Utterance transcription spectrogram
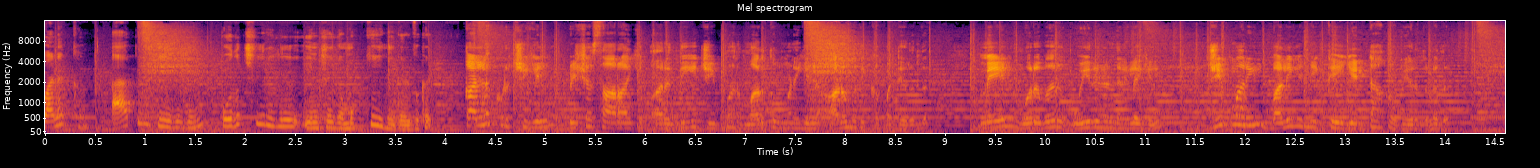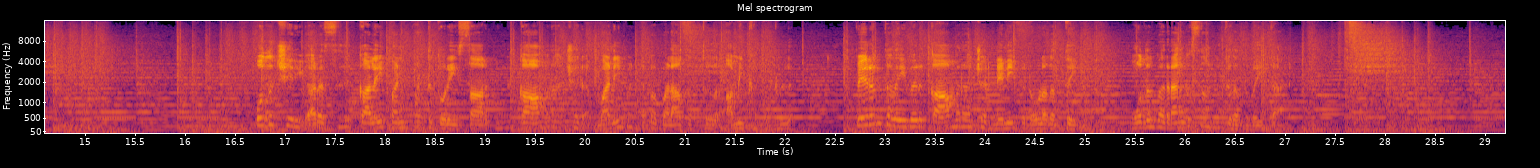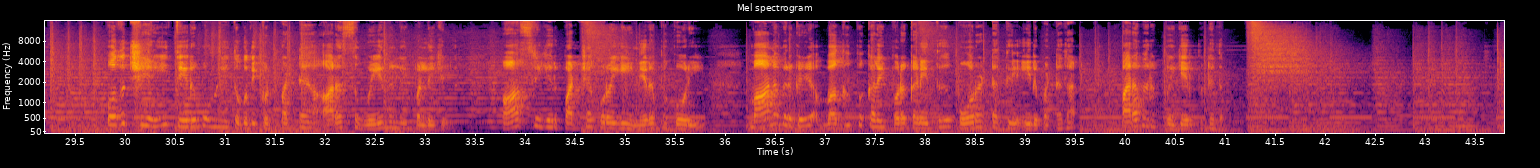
வணக்கம். ஆப்பிள் டிவியின் புதுச்சேரியில் இன்றைய முக்கிய நிகழ்வுகள். கள்ளக்குறிச்சியில் விஷ சாராயம் அருந்தி ஜிப்மர் மருத்துவமனையில் அனுமதிக்கப்பட்டிருந்து மேலும் ஒருவர் உயிரிழந்த நிலையில் ஜிப்மரில் பலி எண்ணிக்கை எட்டாக உயர்ந்துள்ளது. புதுச்சேரி அரசு கலை பண்பாட்டுத்துறை சார்பில் காமராஜர் மணிமண்டப வளாகத்தில் அமைக்கப்பட்டுள்ள பெருந்தலைவர் காமராஜர் நினைவு நூலகத்தை முதல்வர் ரங்கசாமி திறந்து வைத்தார். புதுச்சேரி திருபுவனை தொகுதிக்குட்பட்ட அரசு உயர்நிலைப் பள்ளியில் ஆசிரியர் பற்றாக்குறையை நிரப்ப கோரி மாணவர்கள் வகுப்புகளை புறக்கணித்து போராட்டத்தில் ஈடுபட்டதால் பரபரப்பு ஏற்பட்டது.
